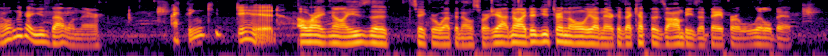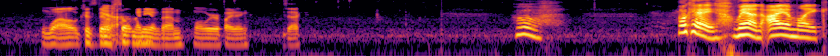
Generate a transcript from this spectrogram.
I don't think I used that one there. I think you did. Oh right, no, I used the sacred weapon elsewhere. Yeah, no, I did use turn the unholy on there because that kept the zombies at bay for a little bit. Well, because there Yeah. were so many of them while we were fighting. Zach. Oh. Okay, man, I am like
